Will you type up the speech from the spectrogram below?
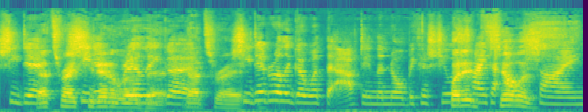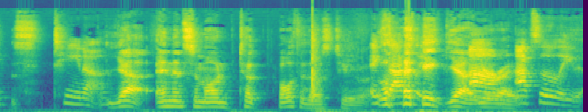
She did. That's right, she did a little bit. That's right. She did really good with the acting, the gnome, because she was it trying to outshine Tina. Yeah, and then Symone took both of those two. Exactly. Like, yeah, you're Um, right. Absolutely.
